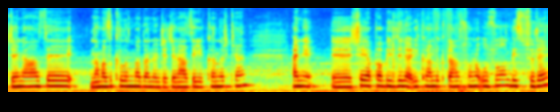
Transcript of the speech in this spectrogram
cenaze namazı kılınmadan önce cenaze yıkanırken hani e, şey yapabildiler. Yıkandıktan sonra uzun bir süre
